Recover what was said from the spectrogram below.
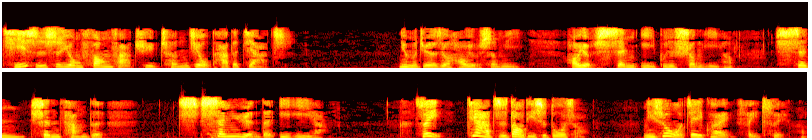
其实是用方法去成就它的价值。你有没有觉得这个好有深意，好有深意，不是生意哈，深深藏的深远的意义啊！所以价值到底是多少？你说我这一块翡翠哈，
